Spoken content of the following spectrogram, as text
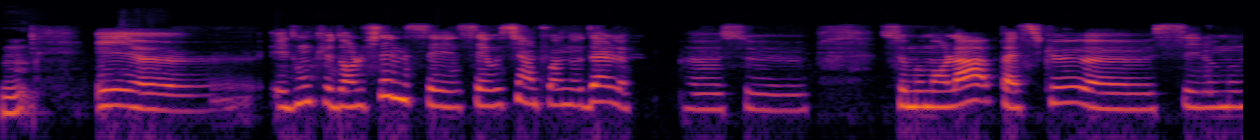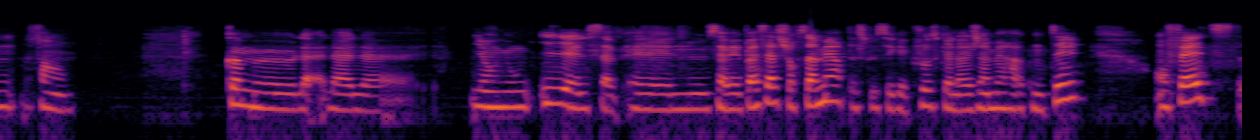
Mm. Et, euh, et donc dans le film, c'est aussi un point nodal, euh, ce, moment-là parce que c'est le moment. Enfin, comme la, Yang Yong-hee, elle, elle, ne savait pas ça sur sa mère parce que c'est quelque chose qu'elle n'a jamais raconté. En fait,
